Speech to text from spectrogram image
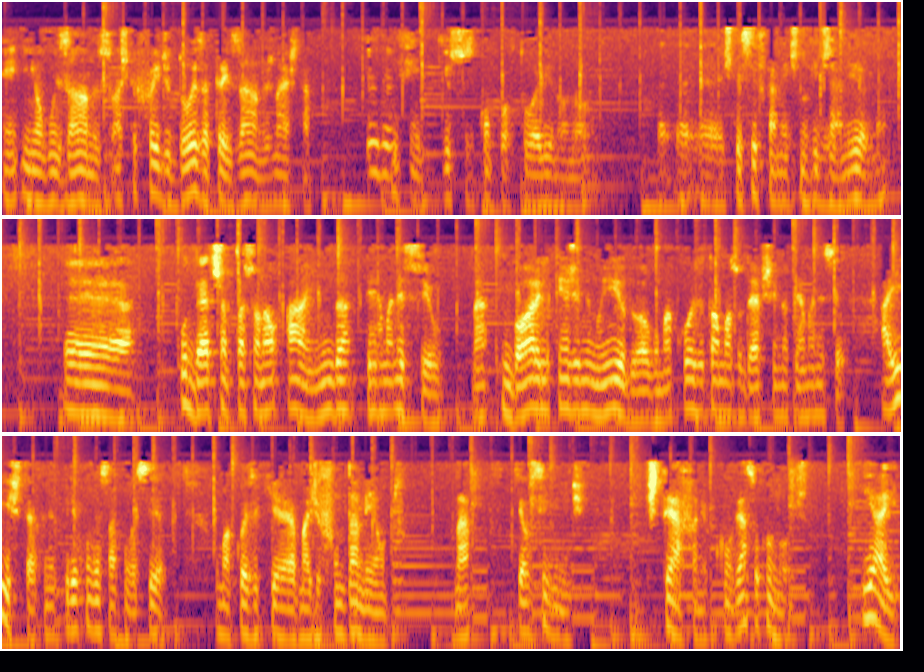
em, em alguns anos, acho que foi de dois a três anos, né, Uhum. Enfim, isso se comportou ali no, no é, é, é, especificamente no Rio de Janeiro, né? é, o déficit habitacional ainda permaneceu. Né? Embora ele tenha diminuído alguma coisa, então, mas o déficit ainda permaneceu. Aí, Stephanie, eu queria conversar com você uma coisa que é mais de fundamento, né? que é o seguinte. Stephanie, conversa conosco. E aí,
